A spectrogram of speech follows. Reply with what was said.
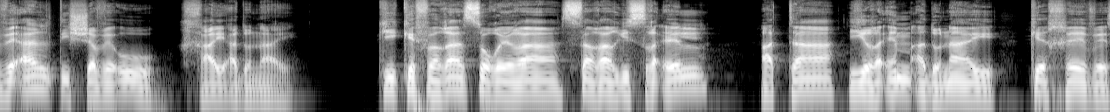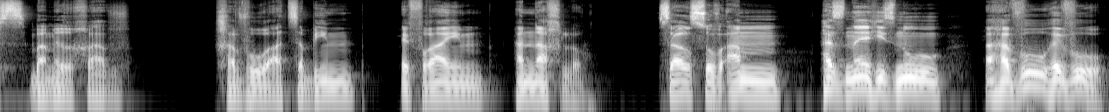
ואל תשבעו, חי אדוני. כי כפרה שוררה שרר ישראל, עתה יראם אדוני ככבש במרחב. חבו עצבים, אפרים, הנח לו. שר שובעם, הזנה הזנו, אהבו הבו,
